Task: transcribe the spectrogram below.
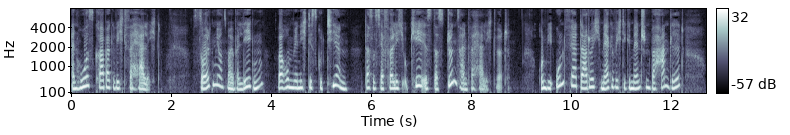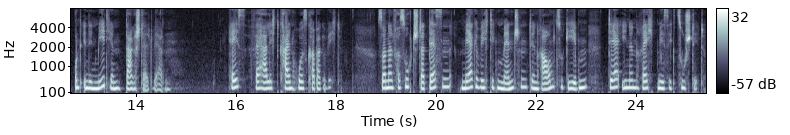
ein hohes Körpergewicht verherrlicht, sollten wir uns mal überlegen, warum wir nicht diskutieren, dass es ja völlig okay ist, dass Dünnsein verherrlicht wird und wie unfair dadurch mehrgewichtige Menschen behandelt und in den Medien dargestellt werden. Hayes verherrlicht kein hohes Körpergewicht, sondern versucht stattdessen mehrgewichtigen Menschen den Raum zu geben, der ihnen rechtmäßig zusteht.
